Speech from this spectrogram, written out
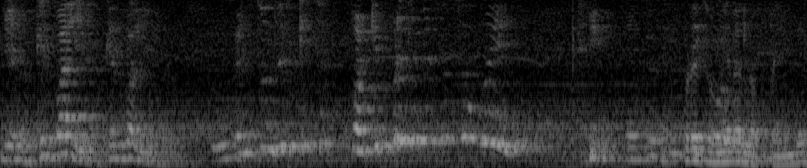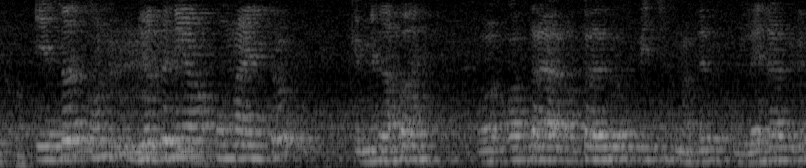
Y eso, que es válido, que es válido. Pero entonces, ¿qué estás, ¿para qué presumes eso, güey? Pues es presumir a lo pendejo. y entonces un- yo tenía un maestro que me daba otra, otra de esas pinches materias culeras, güey.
